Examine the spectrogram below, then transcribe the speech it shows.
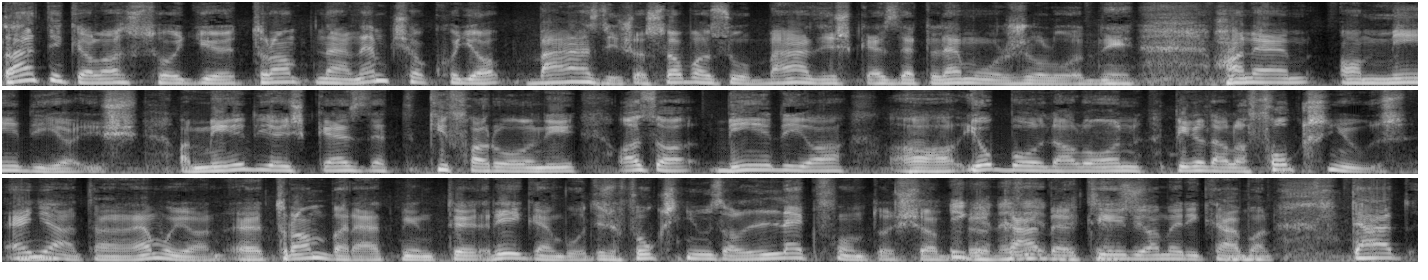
Látni kell azt, hogy Trumpnál nem csak, hogy a bázis, a szavazó bázis kezdett lemorzsolódni, hanem a média is. A média is kezdett kifarolni. Az a média a jobb oldalon, például a Fox News, egyáltalán nem olyan Trump barát, mint régen volt, és a Fox News a legfontosabb Igen, kábel tévé Amerikában. Tehát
